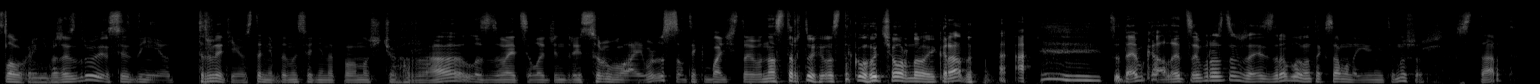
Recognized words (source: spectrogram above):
Слава Україні, бажаю здоров'я. Сьогодні третя і остання буде на сьогодні, напевно, що гра називається Legendary Survivors. От як бачите, вона стартує ось такого чорного екрану. Це демка, але це просто жесть. Зроблено так само на Unity. Ну що ж, старт,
